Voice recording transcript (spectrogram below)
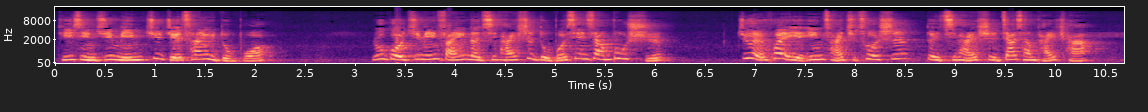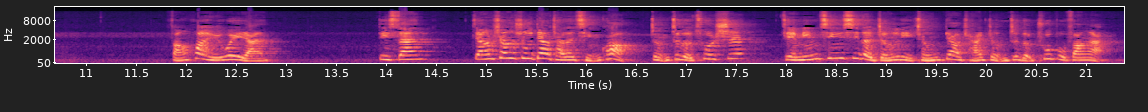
提醒居民拒绝参与赌博。如果居民反映的棋牌室赌博现象不实，居委会也应采取措施对棋牌室加强排查，防患于未然。第三，将上述调查的情况、整治的措施。简明清晰地整理成调查整治的初步方案，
